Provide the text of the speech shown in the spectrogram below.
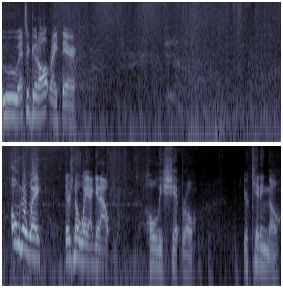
Ooh, that's a good alt right there. Oh no way! There's no way I get out. Holy shit, bro. You're kidding though.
